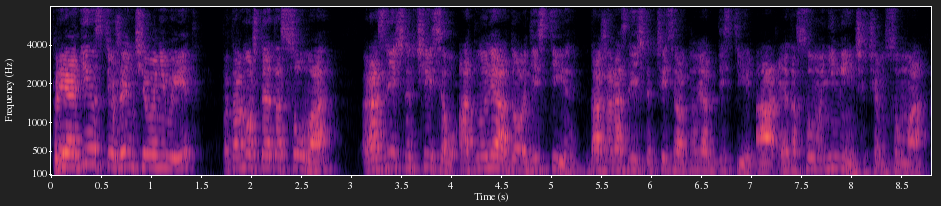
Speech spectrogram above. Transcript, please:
При 11 уже ничего не выйдет, потому что это сумма различных чисел от 0 до 10, даже различных чисел от 0 до 10, а эта сумма не меньше, чем сумма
